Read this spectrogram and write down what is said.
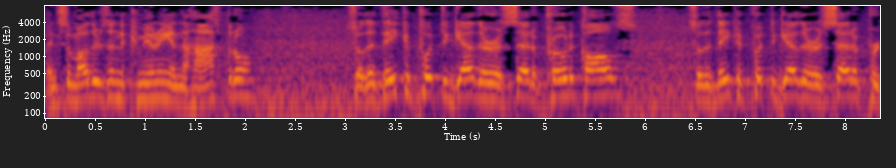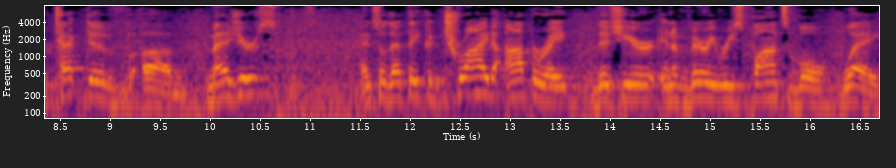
and some others in the community and the hospital so that they could put together a set of protocols, so that they could put together a set of protective um, measures, and so that they could try to operate this year in a very responsible way,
